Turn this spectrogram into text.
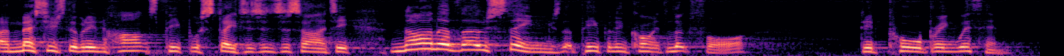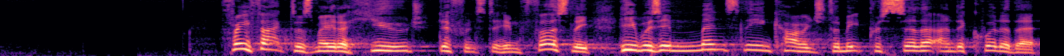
a message that would enhance people's status in society. None of those things that people in Corinth looked for did Paul bring with him. Three factors made a huge difference to him. Firstly, he was immensely encouraged to meet Priscilla and Aquila there,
